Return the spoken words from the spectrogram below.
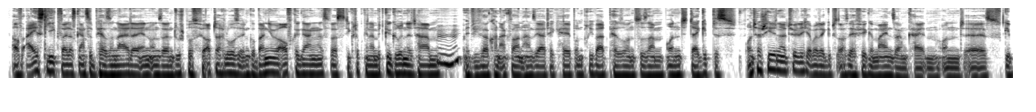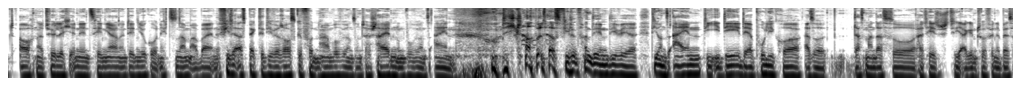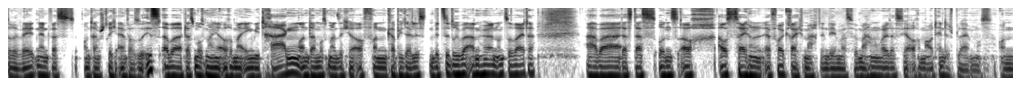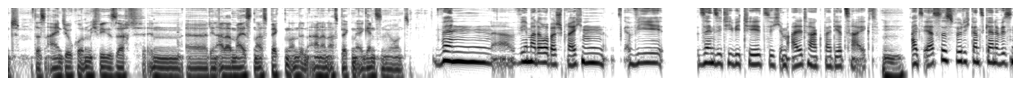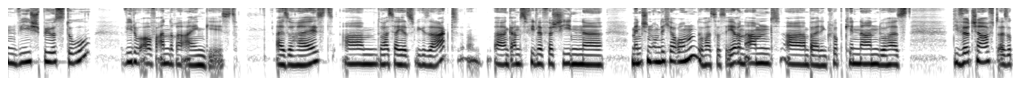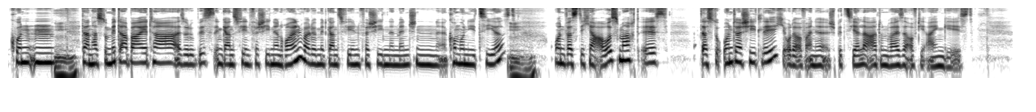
auf Eis liegt, weil das ganze Personal da in unseren Duschbus für Obdachlose in Gobanio aufgegangen ist, was die Clubkinder mitgegründet haben, mhm. mit Viva Con Aqua und Hanseatic Help und Privatpersonen zusammen. Und da gibt es Unterschiede natürlich, aber da gibt es auch sehr viel Gemeinsamkeiten. Und äh, es gibt auch natürlich in den zehn Jahren, in denen Joko und ich zusammenarbeiten, viele Aspekte, die wir rausgefunden haben, wo wir uns unterscheiden und wo wir uns ein. Und ich glaube, dass viele von denen, die wir, die uns ein, die Idee der Polycore, also dass man das so pathetisch die Agentur für eine bessere Welt nennt, was unterm Strich einfach so ist. Aber das muss man ja auch immer irgendwie tragen und da muss man sich ja auch von Kapitalisten Witze drüber anhören und so weiter. Aber dass das uns auch auszeichnet und erfolgreich macht in dem, was wir machen, weil das ja auch immer authentisch bleiben muss. Und das eint Joko und mich, wie gesagt, in äh, den allermeisten Aspekten und in anderen Aspekten ergänzen wir uns. Wenn äh, wir mal darüber sprechen, wie Sensitivität sich im Alltag bei dir zeigt. Mhm. Als erstes würde ich ganz gerne wissen, wie spürst du, wie du auf andere eingehst? Also heißt, ähm, du hast ja jetzt, wie gesagt, äh, ganz viele verschiedene Menschen um dich herum. Du hast das Ehrenamt äh, bei den Clubkindern, du hast die Wirtschaft, also Kunden, mhm. dann hast du Mitarbeiter, also du bist in ganz vielen verschiedenen Rollen, weil du mit ganz vielen verschiedenen Menschen äh, kommunizierst. Mhm. Und was dich ja ausmacht, ist, dass du unterschiedlich oder auf eine spezielle Art und Weise auf die eingehst.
